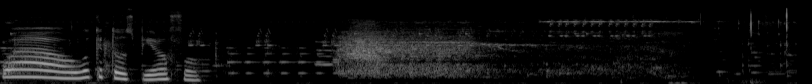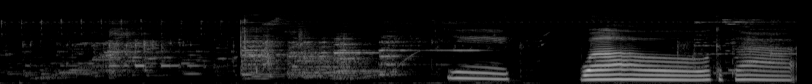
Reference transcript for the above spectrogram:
Wow, look at those beautiful. Yay. Wow, look at that.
